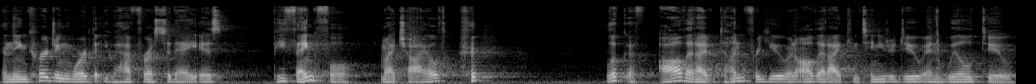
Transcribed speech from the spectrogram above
And the encouraging word that you have for us today is be thankful my child. Look at all that I've done for you and all that I continue to do and will do.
